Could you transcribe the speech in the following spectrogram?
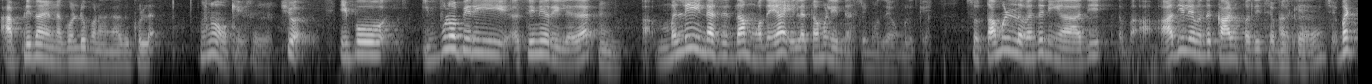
அப்படி தான் என்னை கொண்டு போனாங்க அதுக்குள்ளே. ஓகே ஷூர் இப்போ இவ்வளோ பெரிய சீனியரியில் மல்லே இண்டஸ்ட்ரி தான் முதையா இல்லை தமிழ் இண்டஸ்ட்ரி முதையா உங்களுக்கு? ஸோ தமிழில் வந்து நீங்கள் அதி அதிலே வந்து கால் பதிச்ச மாதிரி பட்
